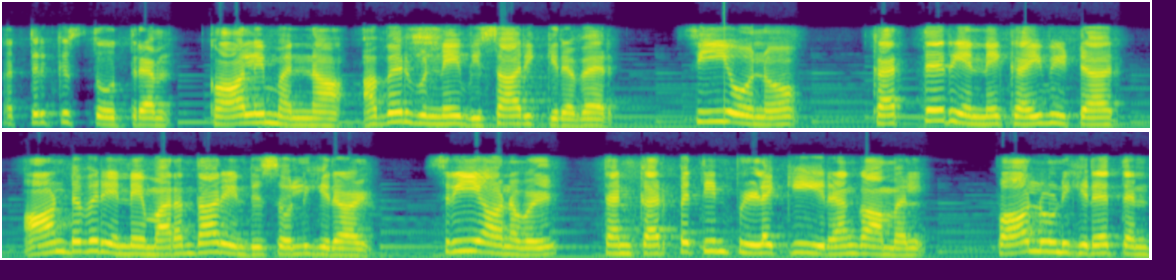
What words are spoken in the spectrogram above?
கத்திற்கு ஸ்தோத்திரம். காலை மன்னா அவர் உன்னை விசாரிக்கிறவர். சீயோனோ கர்த்தர் என்னை கைவிட்டார். ஆண்டவர் என்னை மறந்தார் என்று சொல்லுகிறாள். ஸ்ரீயானவள் தன் கற்பத்தின் பிள்ளைக்கு இறங்காமல் பாலுணுகிற தன்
